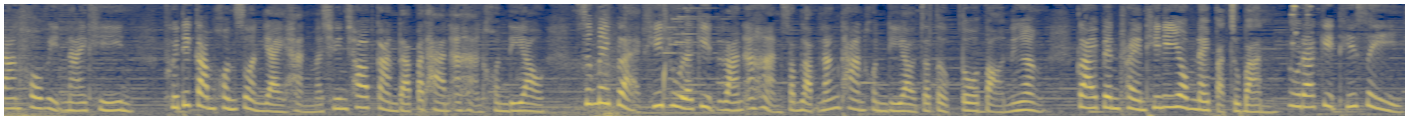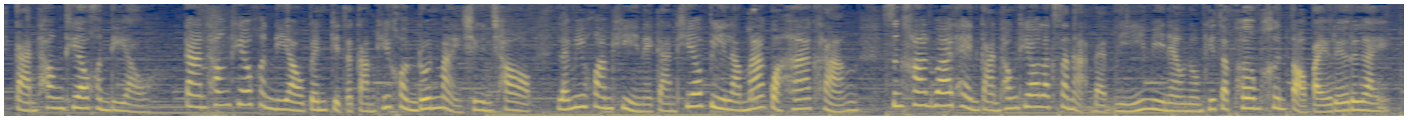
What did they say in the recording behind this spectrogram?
การณ์โควิด -19 พฤติกรรมคนส่วนใหญ่หันมาชื่นชอบการรับประทานอาหารคนเดียว ซึ่งไม่แปลกที่ธุรกิจร้านอาหารสำหรับนั่งทานคนเดียวจะเติบโตต่อเนื่อง กลายเป็นเทรนที่นิยมในปัจจุบัน ธุรกิจที่ 4 การท่องเที่ยวคนเดียวการท่องเที่ยวคนเดียวเป็นกิจกรรมที่คนรุ่นใหม่ชื่นชอบ และมีความถี่ในการเที่ยวปีละมากกว่า 5 ครั้ง ซึ่งคาดว่าเทรนการท่องเที่ยวลักษณะแบบนี้มีแนวโน้มที่จะเพิ่มขึ้นต่อไปเรื่อยๆ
